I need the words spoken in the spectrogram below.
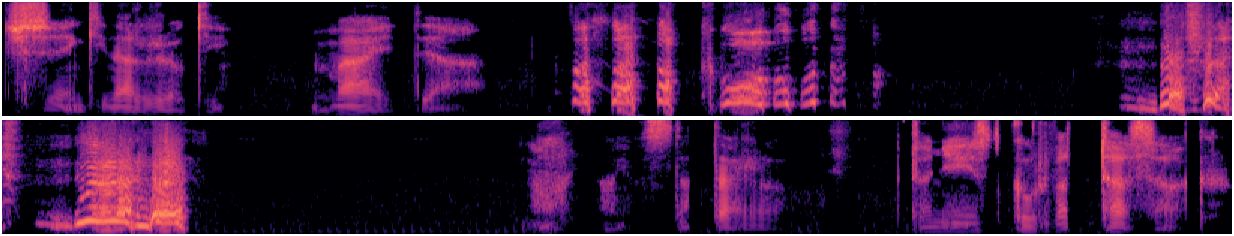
Dzięki na roki. Majda. Kurwa! Oj, oj, stataro. To nie jest kurwa tasak.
